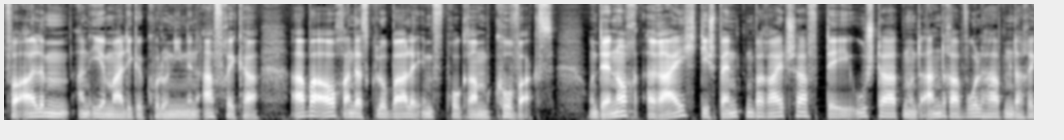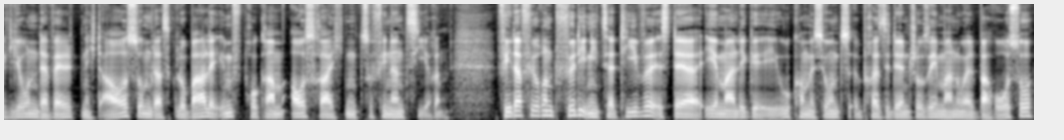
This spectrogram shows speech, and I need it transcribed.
vor allem an ehemalige Kolonien in Afrika, aber auch an das globale Impfprogramm COVAX. Und dennoch reicht die Spendenbereitschaft der EU-Staaten und anderer wohlhabender Regionen der Welt nicht aus, um das globale Impfprogramm ausreichend zu finanzieren. Federführend für die Initiative ist der ehemalige EU-Kommissionspräsident José Manuel Barroso.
